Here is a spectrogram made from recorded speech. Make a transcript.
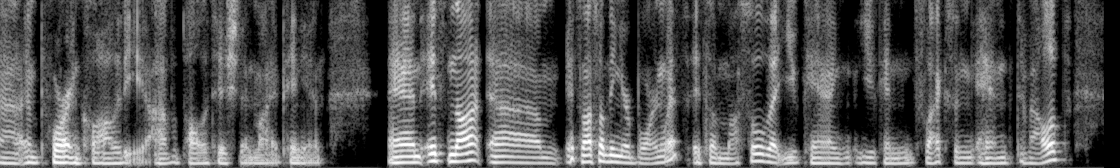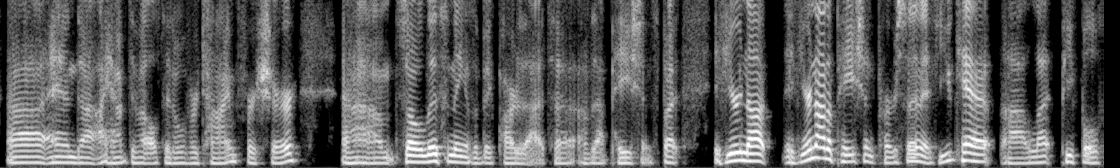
uh, important quality of a politician, in my opinion and it's not um, it's not something you're born with it's a muscle that you can you can flex and and develop uh, and uh, i have developed it over time for sure. Um, so listening is a big part of that uh, of that patience. But if you're not if you're not a patient person if you can't uh, let people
